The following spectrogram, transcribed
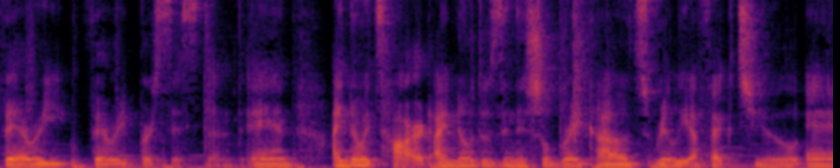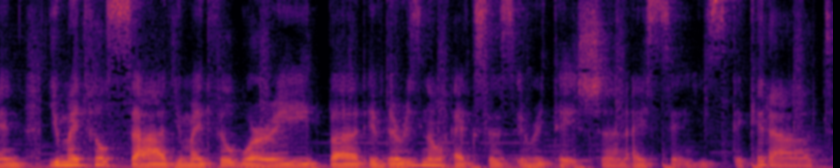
very, very persistent. And I know it's hard. I know those initial breakouts really affect you and you might feel sad, you might feel worried, but if there is no excess irritation, I say you stick it out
